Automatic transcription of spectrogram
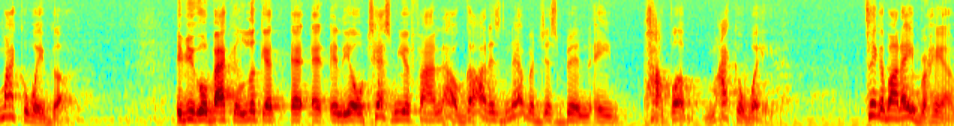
microwave God. If you go back and look at, at, at in the Old Testament, you'll find out God has never just been a pop up microwave. Think about Abraham.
